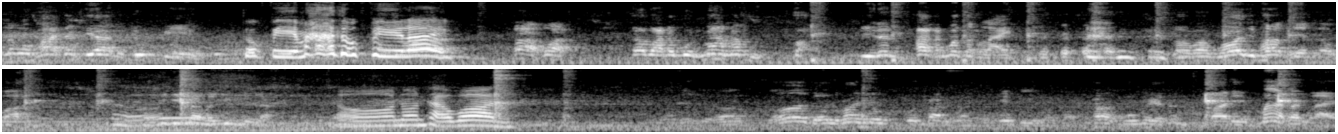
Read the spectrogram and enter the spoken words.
แล้วมาพาจะเที่ยวทุกปีทุกปีมาทุกปีเลยป้าว่า ถ้าวันบุญมากนะบุญปีนั้นพากันมาตั้งหลายเราว่าหมอจะพาเด็ดเราว่าที่นี่เราไปยุ่งเลยล่ะอ๋อนนทาวอนเออเดินมาอยู่คนบ้านว่าประเทศดีถ้ากูไม่เห็นมาเด็มาตั้งหลาย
